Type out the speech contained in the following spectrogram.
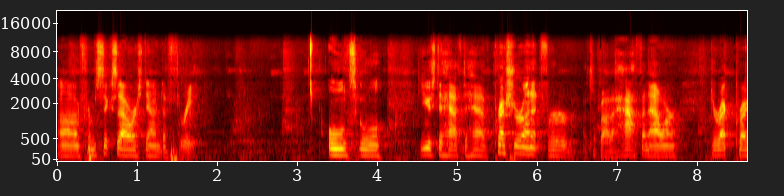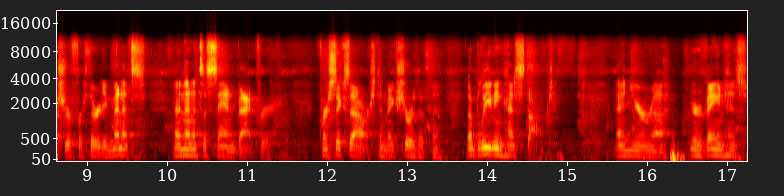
uh, from six hours down to three. Old school used to have to have pressure on it for it's about a half an hour, direct pressure for 30 minutes, and then it's a sandbag for, for six hours to make sure that the, the bleeding has stopped and your, uh, your vein has,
